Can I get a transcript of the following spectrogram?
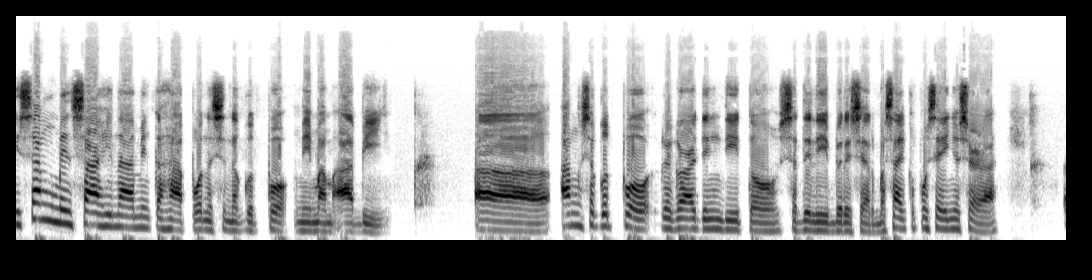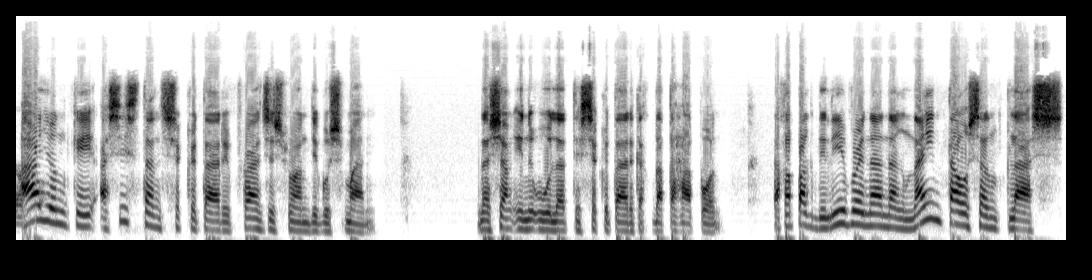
isang mensahe namin kahapon na sinagot po ni Ma'am Abby. Ah, ang sagot po regarding dito sa delivery, sir. Basahin ko po sa inyo, sir. ah. Ayon kay Assistant Secretary Francis Ron de Guzman, na siyang inuulat ni Secretary Kakda kahapon, nakapag-deliver na ng 9,000 plus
